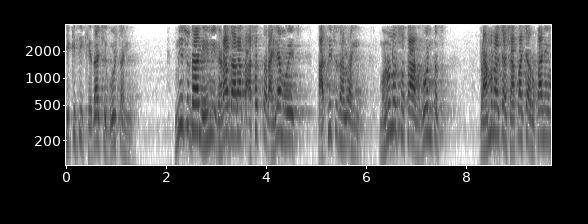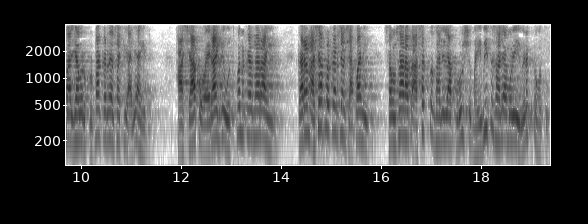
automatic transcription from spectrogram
ही किती खेदाची गोष्ट आहे. मी सुद्धा नेहमी घरादारात आसक्त राहिल्यामुळेच पापीच झालो आहे. म्हणूनच स्वतः भगवंतच ब्राह्मणाच्या शापाच्या रूपाने माझ्यावर कृपा करण्यासाठी आले आहेत. हा शाप वैराग्य उत्पन्न करणारा आहे. कारण अशा प्रकारच्या शापाने संसारात आसक्त झालेला पुरुष भयभीत झाल्यामुळे विरक्त होतो.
